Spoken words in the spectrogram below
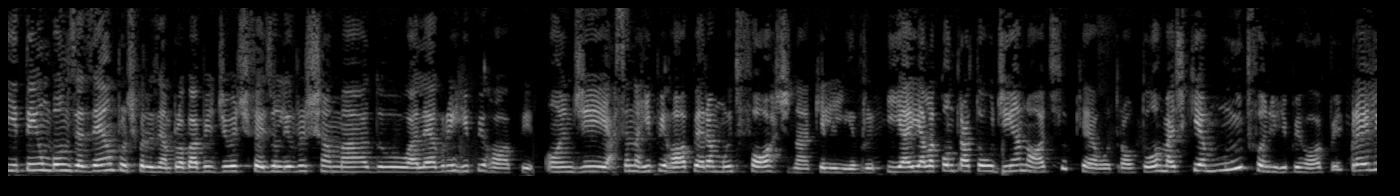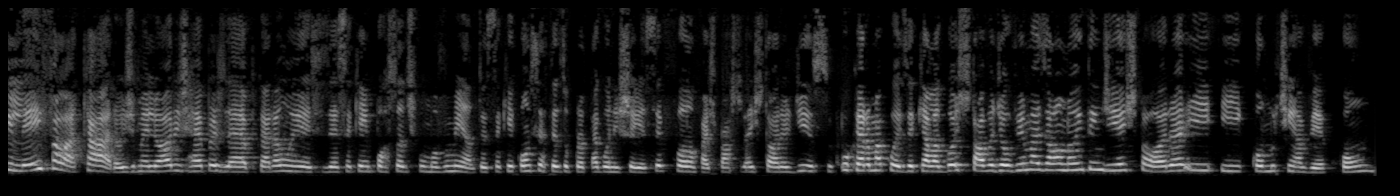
e tem um bons exemplos, por exemplo, a Bobby Jewett fez um livro chamado Alegro em Hip Hop, onde a cena hip hop era muito forte naquele livro. E aí ela contratou o Dinha Notso, que é outro autor, mas que é muito fã de hip hop, para ele ler e falar: cara, os melhores rappers da época eram esses, esse aqui é importante pro movimento, esse aqui com certeza o protagonista ia ser fã, faz parte da história disso, porque era uma coisa que ela gostava de ouvir, mas ela não entendia a história e, e como tinha a ver com,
